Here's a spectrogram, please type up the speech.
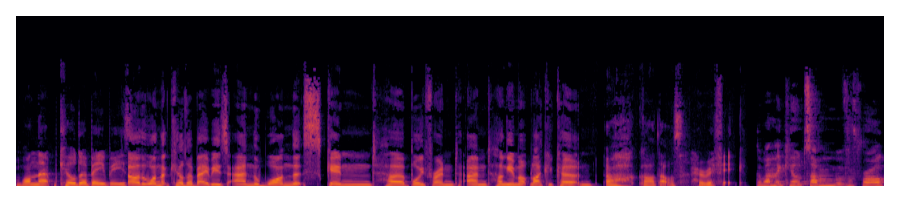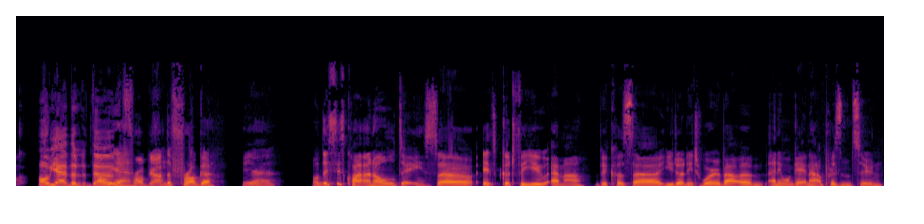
one that killed her babies. Oh, the one that killed her babies, and the one that skinned her boyfriend and hung him up like a curtain. Oh god, that was horrific. The one that killed someone with a frog. Oh yeah, the the, oh the Frogger. The Frogger. Yeah. Well, this is quite an oldie, so it's good for you, Emma, because uh, you don't need to worry about um, anyone getting out of prison soon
